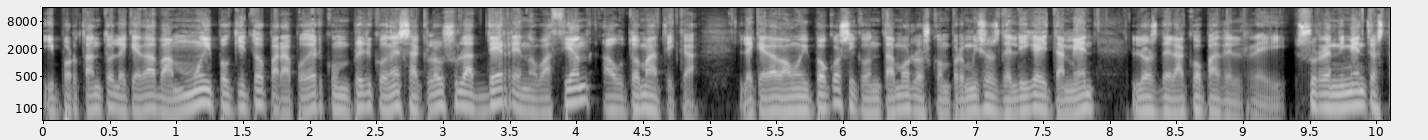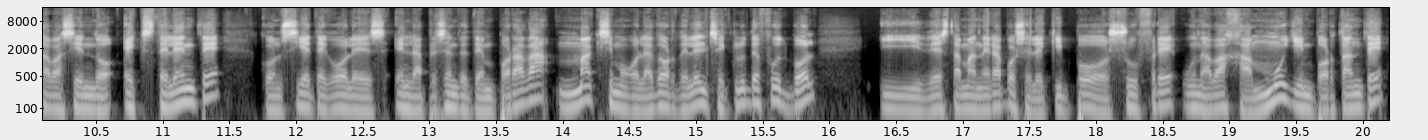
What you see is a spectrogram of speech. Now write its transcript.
y por tanto le quedaba muy poquito para poder cumplir con esa cláusula de renovación automática. Le quedaba muy poco si contamos los compromisos de liga y también los de la Copa del Rey. Su rendimiento estaba siendo excelente, con siete goles en la presente temporada, máximo goleador del Elche Club de Fútbol y de esta manera pues el equipo sufre una baja muy importante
